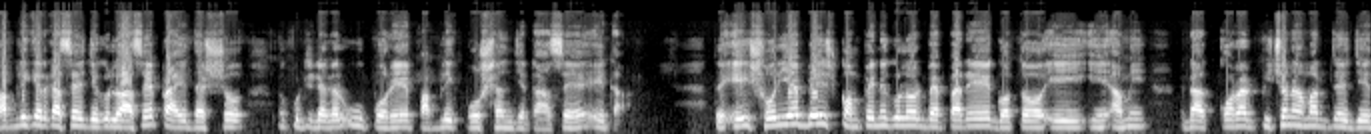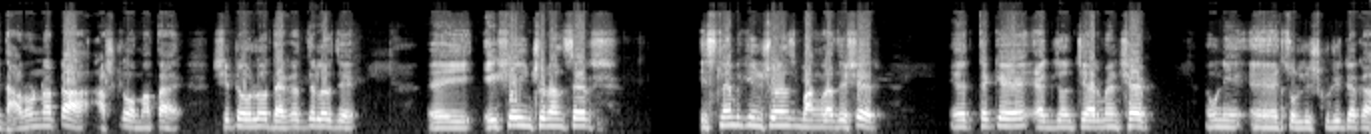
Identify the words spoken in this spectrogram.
পাবলিকের কাছে যেগুলো আছে, প্রায় দেড়শো কোটি টাকার উপরে পাবলিক পোর্শন যেটা আছে, এটা। তো এই সরিয়া বেসড কোম্পানিগুলোর ব্যাপারে গত এই আমি এটা করার পিছনে আমার যে যে ধারণাটা আসলো মাথায়, সেটা হলো দেখা গেল যে, এই এশিয়া ইন্স্যুরেন্সের ইসলামিক ইন্স্যুরেন্স বাংলাদেশের এর থেকে একজন চেয়ারম্যান সাহেব, উনি চল্লিশ কোটি টাকা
